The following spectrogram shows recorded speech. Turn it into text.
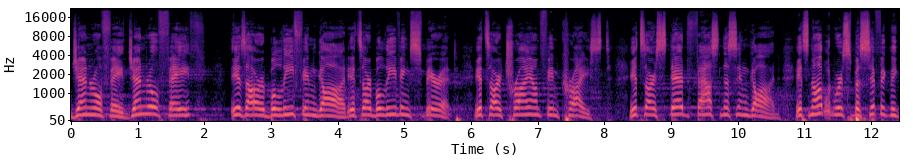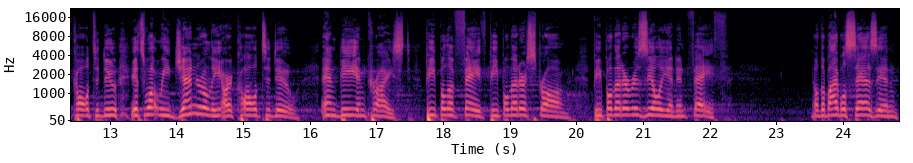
General faith. General faith is our belief in God, it's our believing spirit, it's our triumph in Christ. It's our steadfastness in God. It's not what we're specifically called to do, it's what we generally are called to do and be in Christ. People of faith, people that are strong, people that are resilient in faith. Now, the Bible says in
